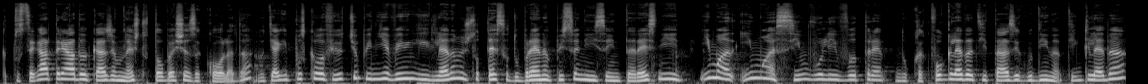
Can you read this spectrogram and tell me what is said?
като сега трябва да кажем нещо, то беше за коледа, но тя ги пуска в YouTube и ние винаги ги гледаме, защото те са добре написани и са интересни. Има, има символи вътре, но какво гледа ти тази година? Ти гледа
